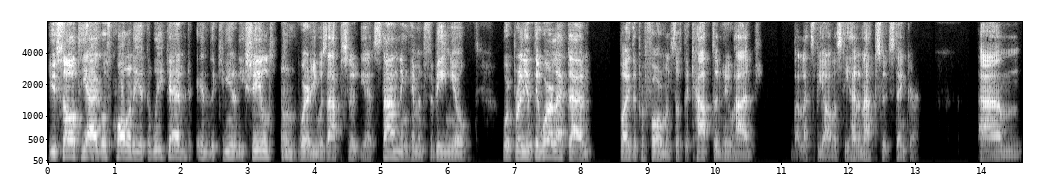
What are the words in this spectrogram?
You saw Thiago's quality at the weekend in the Community Shield, where he was absolutely outstanding. Him and Fabinho were brilliant. They were let down by the performance of the captain, who had well, let's be honest, he had an absolute stinker. Um,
